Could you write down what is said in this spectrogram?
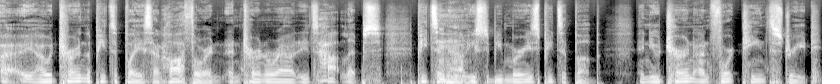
I, I would turn the pizza place on Hawthorne and turn around. It's Hot Lips Pizza now. Mhm. It used to be Murray's Pizza Pub, and you turn on 14th Street.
